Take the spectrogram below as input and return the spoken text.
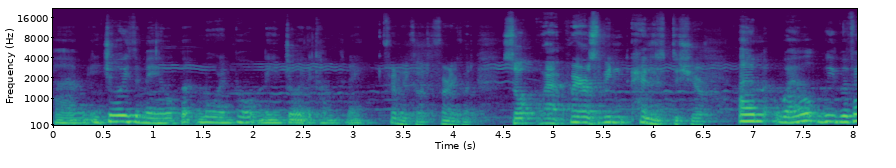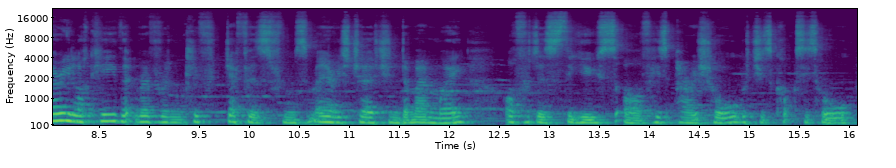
um, enjoy the meal, but more importantly, enjoy the company. Very good, very good. So, uh, where has it been held this year? Um, well, we were very lucky that Reverend Cliff Jeffers from St Mary's Church in Dunmanway offered us the use of his parish hall, which is Cox's Hall,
